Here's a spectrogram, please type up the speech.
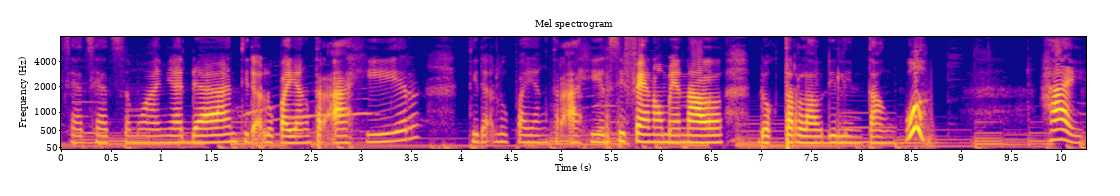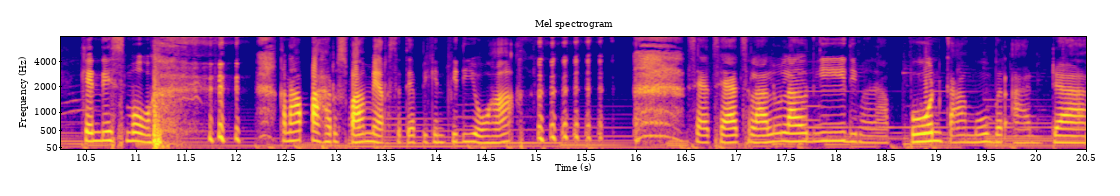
sehat-sehat semuanya dan tidak lupa yang terakhir, tidak lupa yang terakhir si fenomenal Dr. Laudi Lintang. Wuh. Hai, Kendismu. Kenapa harus pamer setiap bikin video, ha? Sehat-sehat selalu Laudi di mana pun kamu berada.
